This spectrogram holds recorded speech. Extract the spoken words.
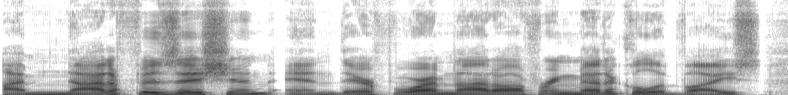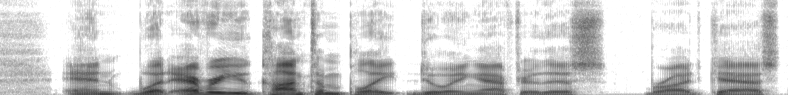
I'm not a physician, and therefore I'm not offering medical advice. And whatever you contemplate doing after this broadcast,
